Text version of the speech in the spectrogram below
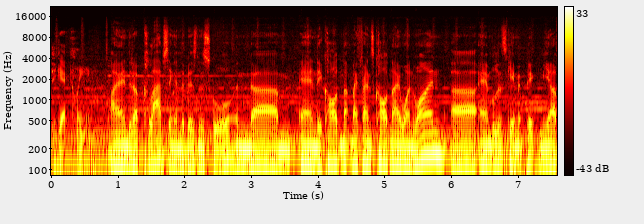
to get clean. I ended up collapsing in the business school, and um, and they called. My friends called 911. Uh, ambulance came and picked me up.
